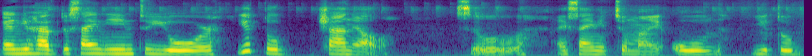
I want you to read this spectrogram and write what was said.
and you have to sign in to your YouTube channel. So I sign it to my old YouTube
